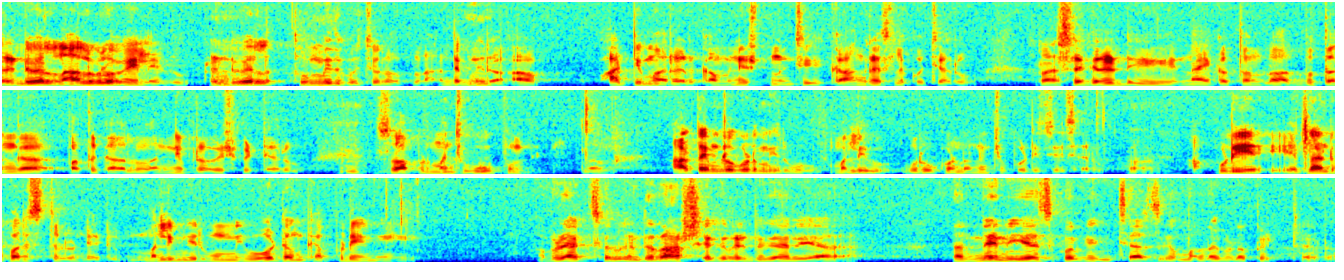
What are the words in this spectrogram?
రెండు వేల నాలుగులో వేయలేదు. రెండు వేల తొమ్మిదికి వచ్చే లోపల అంటే మీరు ఆ పార్టీ మారారు కమ్యూనిస్ట్ నుంచి కాంగ్రెస్లోకి వచ్చారు. రాజశేఖర రెడ్డి నాయకత్వంలో అద్భుతంగా పథకాలు అన్నీ ప్రవేశపెట్టారు. సో అప్పుడు మంచి ఊపు ఉంది. ఆ టైంలో కూడా మీరు మళ్ళీ ఉరవకొండ నుంచి పోటీ చేశారు. అప్పుడు ఎట్లాంటి పరిస్థితులు ఉండేవి? మళ్ళీ మీరు మీ ఓటమికి అప్పుడేమి? అప్పుడు యాక్చువల్గా అంటే రాజశేఖర రెడ్డి గారి నన్నే నియోజకవర్గ ఇన్ఛార్జ్గా మళ్ళీ కూడా పెట్టాడు.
